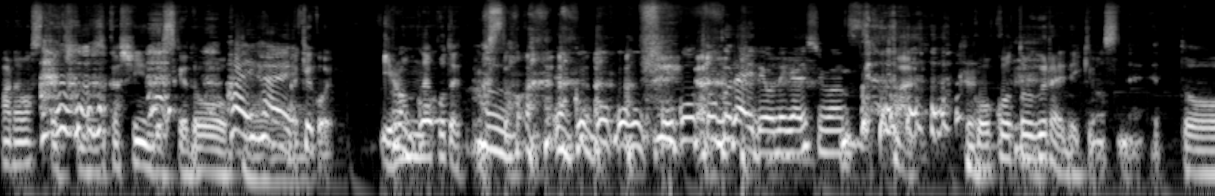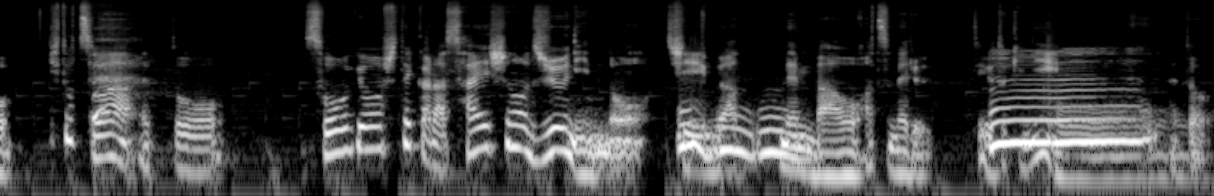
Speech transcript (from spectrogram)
表すとちょっと難しいんですけど、は いはい、結構いろんなことやってますと。5, 5, ぐらいでお願いします。はい。5とぐらいでいきますね。えっと、一つは、えっと、創業してから最初の10人のチーム、うんうんうん、メンバーを集めるっていう時に、えっと、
